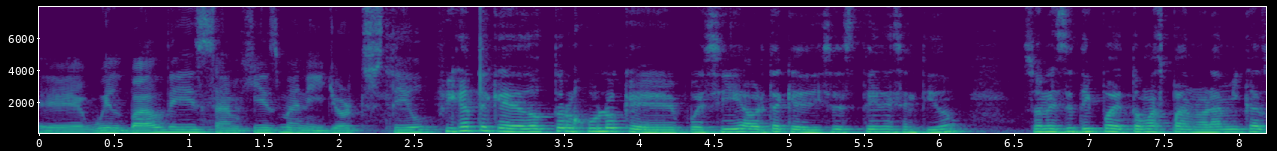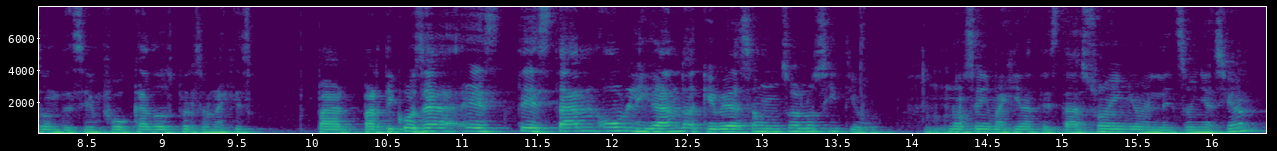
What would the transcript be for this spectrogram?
Eh, Will Baldy, Sam Hisman y George Steele. Fíjate que Doctor Who lo que, pues sí, ahorita que dices tiene sentido, son este tipo de tomas panorámicas donde se enfoca a dos personajes particulares. O sea, es- te están obligando a que veas a un solo sitio. No sé, imagínate, está sueño en la ensoñación.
